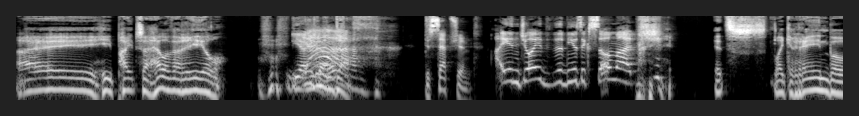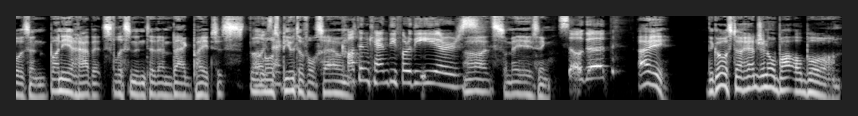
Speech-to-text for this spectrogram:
Aye, he pipes a hell of a reel. Yeah. he Even does. in death. Deception. I enjoyed the music so much. It's like rainbows and bunny rabbits listening to them bagpipes. It's the Oh, most exactly. beautiful sound. Cotton candy for the ears. Oh, it's amazing. so good. Aye, the ghost of Reginald Battleborn.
